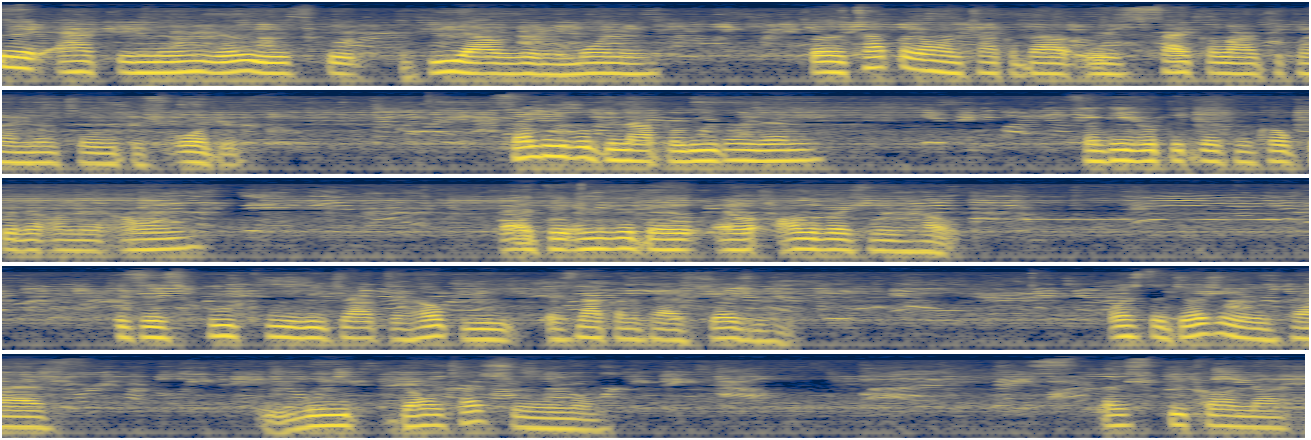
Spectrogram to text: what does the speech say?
good afternoon. Really, it's good wee hours in the morning. So, the topic I want to talk about is psychological and mental disorders. Some people do not believe in them. Some people think they can cope with it on their own. But at the end of the day, all of us need help. It's just who can you reach out to help you It's not going to pass judgment. Once the judgment is passed, we don't trust you anymore. Let's speak on that.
